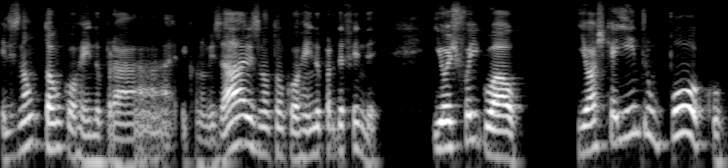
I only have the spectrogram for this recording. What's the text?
Eles não estão correndo para economizar, eles não estão correndo para defender. E hoje foi igual. E eu acho que aí entra um pouco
